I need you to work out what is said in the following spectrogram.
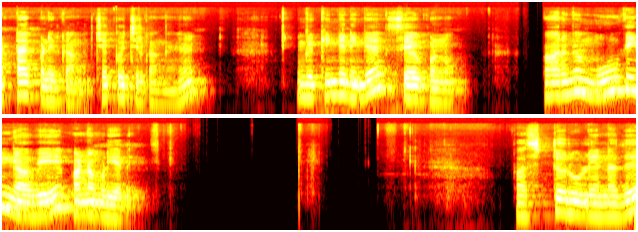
அட்டாக் பண்ணியிருக்காங்க. செக் வச்சுருக்காங்க உங்கள் கிங்கை நீங்கள் சேவ் பண்ணும் பாருங்க மூவிங்காகவே பண்ண முடியாது. ஃபஸ்ட்டு ரூல் என்னது?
